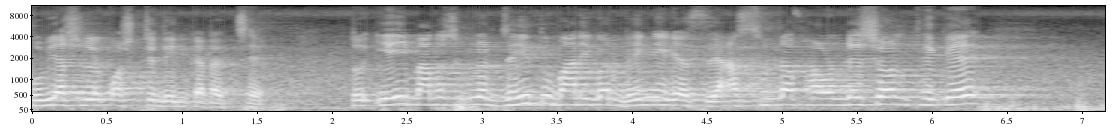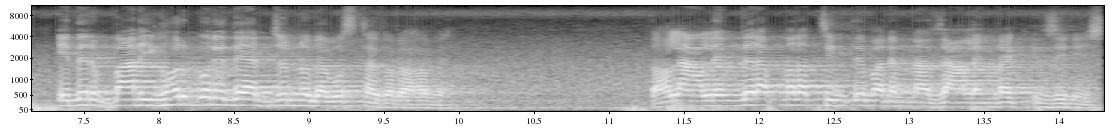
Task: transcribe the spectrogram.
খুবই আসলে কষ্টে দিন কাটাচ্ছে। তো এই মানুষগুলোর যেহেতু বাড়িঘর ভেঙে গেছে আসুন্না ফাউন্ডেশন থেকে এদের বাড়িঘর করে দেওয়ার জন্য ব্যবস্থা করা হবে। তাহলে আলেমদের আপনারা চিনতে পারেন না যে আলেমরা কি জিনিস।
